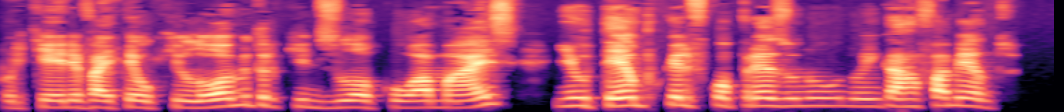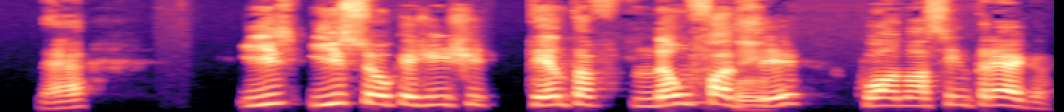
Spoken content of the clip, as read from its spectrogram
porque ele vai ter o quilômetro que deslocou a mais e o tempo que ele ficou preso no, no engarrafamento, né? E isso é o que a gente tenta não fazer Sim. com a nossa entrega.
